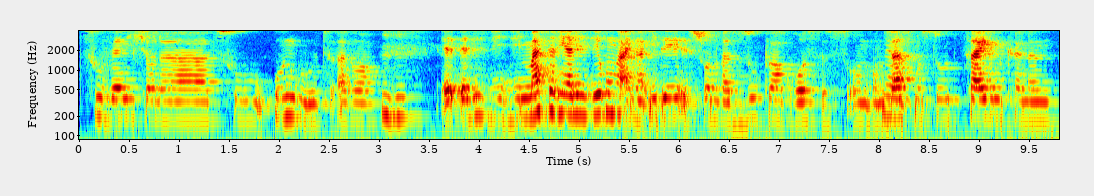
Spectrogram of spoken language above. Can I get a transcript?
zu wenig oder zu ungut. Also Mhm. Äh, es ist die, die Materialisierung einer Idee ist schon was super Großes und, und Ja. das musst du zeigen können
